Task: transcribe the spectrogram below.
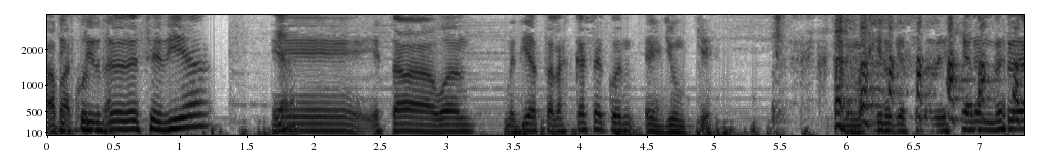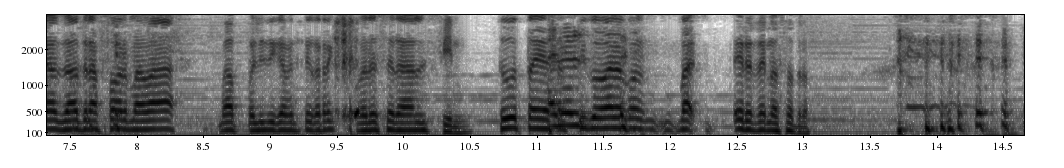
A partir Disculpa. de ese día, eh, estaba bueno, metida hasta las calles con el yunque. Me imagino que se lo dijeron de, de otra forma más, más políticamente correcta, pero ese era el fin. Tú estás En el- ahora con- va- eres de nosotros.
